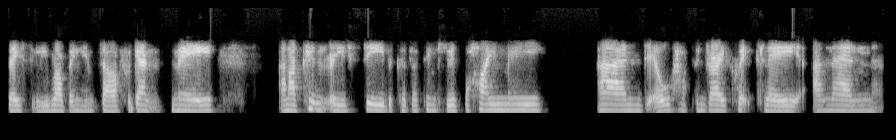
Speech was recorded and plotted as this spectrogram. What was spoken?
basically rubbing himself against me and I couldn't really see because I think he was behind me and it all happened very quickly. And then,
